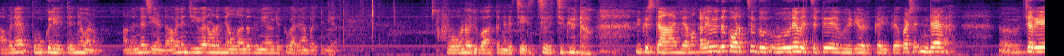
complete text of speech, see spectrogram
അവനെ തൂക്കിലേറ്റ് തന്നെ വേണം. അതന്നെ ചെയ്യേണ്ട അവനും ജീവനോടെ ഞാൻ അള്ളാഹിന്റെ ദുനിയാവിലേക്ക് വരാൻ പറ്റില്ല. ഫോൺ ഒരു ഭാഗത്ത് ഇങ്ങനെ ചെരിച്ച് വെച്ച് കേട്ടോ. എനിക്ക് ഇഷ്ടമില്ല മക്കളെ ഇത് കുറച്ച് ദൂരെ വെച്ചിട്ട് വീഡിയോ എടുക്കുക എനിക്ക്. പക്ഷെ എന്റെ ചെറിയ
